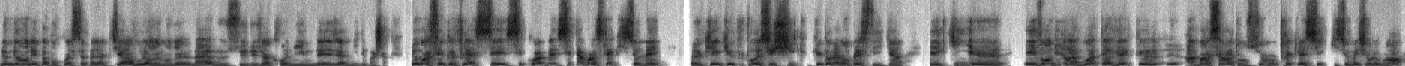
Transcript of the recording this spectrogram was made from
Ne me demandez pas pourquoi ça s'appelle Actia, vous leur demanderez eux-mêmes, c'est des acronymes, des amis, des machins. Le bracelet Cuffless, c'est quoi? Ben, C'est un bracelet qui se met, euh, qui, est, plutôt assez chic, qui est quand même en plastique, hein, et qui euh, est vendu dans la boîte avec euh, un brassard à très classique qui se met sur le bras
